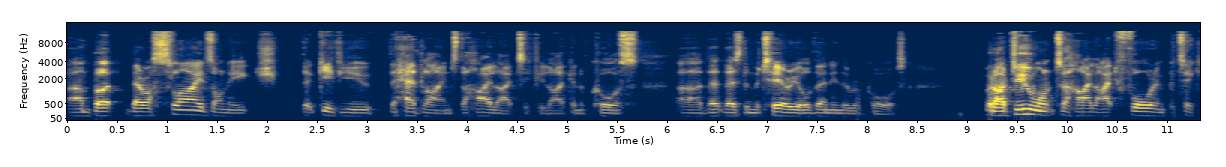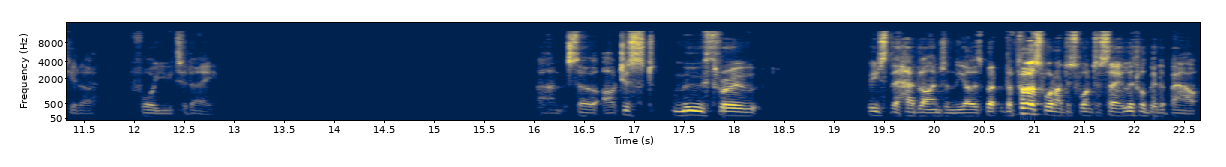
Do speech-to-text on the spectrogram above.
um, but there are slides on each that give you the headlines, the highlights, if you like, and of course, uh, the, there's the material then in the report. But I do want to highlight four in particular for you today. Um, so I'll just move through these are the headlines and the others. But the first one I just want to say a little bit about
